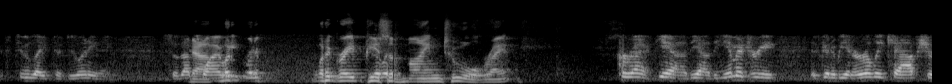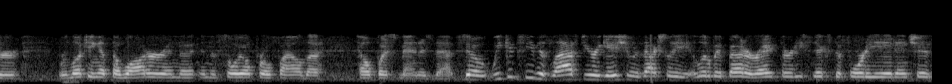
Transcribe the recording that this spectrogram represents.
It's too late to do anything. So that's yeah, why what, we. What a, what a great peace of mind tool, right? Correct. Yeah, yeah. The imagery is going to be an early capture. We're looking at the water and the in the soil profile to help us manage that. So we can see this last irrigation was actually a little bit better, right? 36 to 48 inches,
